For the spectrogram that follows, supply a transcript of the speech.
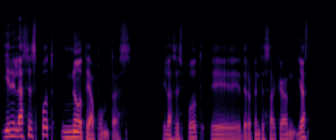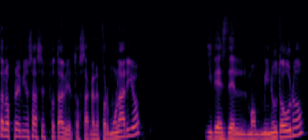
y en el As Spot no te apuntas. El As Spot eh, de repente sacan, ya están los premios As Spot abiertos, sacan el formulario y desde el minuto uno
